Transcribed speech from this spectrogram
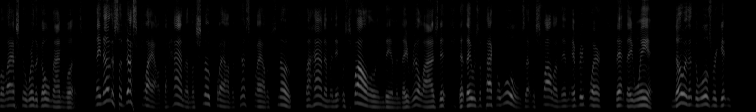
Alaska where the gold mine was. They noticed a dust cloud behind them, a snow cloud, a dust cloud of snow behind them, and it was following them. And they realized it that there was a pack of wolves that was following them everywhere that they went knowing that the wolves were getting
